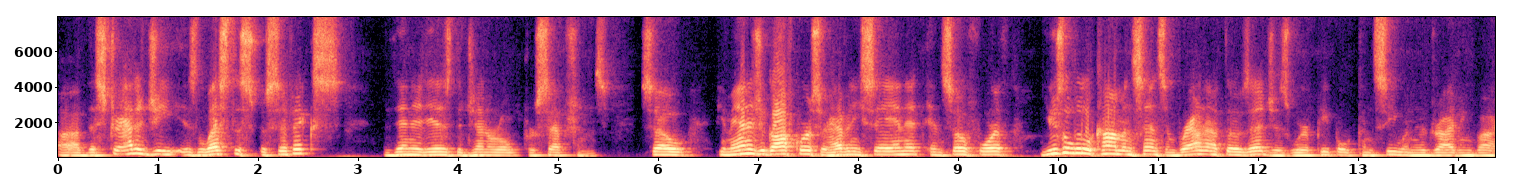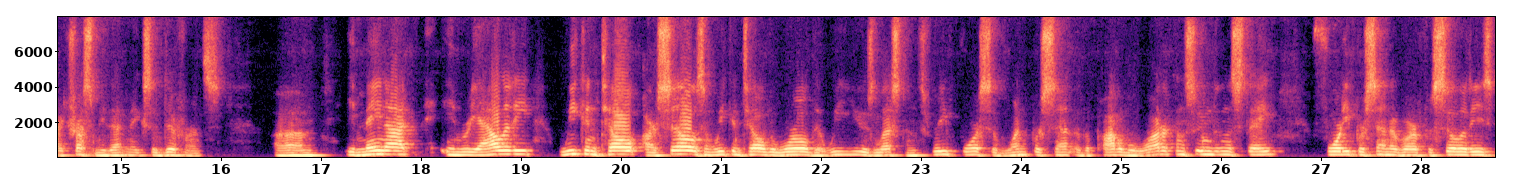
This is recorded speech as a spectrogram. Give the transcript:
Uh, the strategy is less the specifics than it is the general perceptions. So if you manage a golf course or have any say in it and so forth, use a little common sense and brown out those edges where people can see when they're driving by. Trust me, that makes a difference. Um, it may not, in reality, we can tell ourselves and we can tell the world that we use less than three fourths of 1% of the potable water consumed in the state. 40% of our facilities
